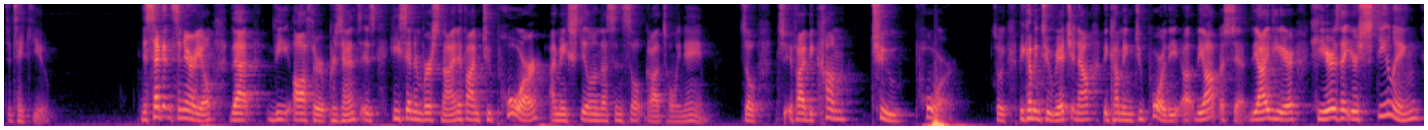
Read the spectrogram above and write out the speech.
to take you. The second scenario that the author presents is he said in verse 9, If I'm too poor, I may steal and thus insult God's holy name. So if I become too poor, so becoming too rich and now becoming too poor, the, uh, the opposite. The idea here is that you're stealing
